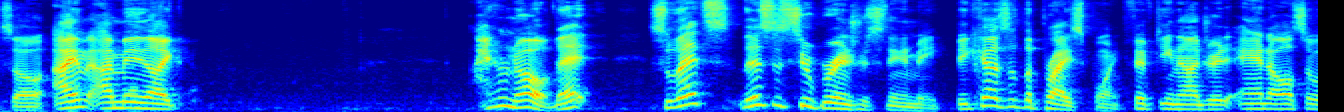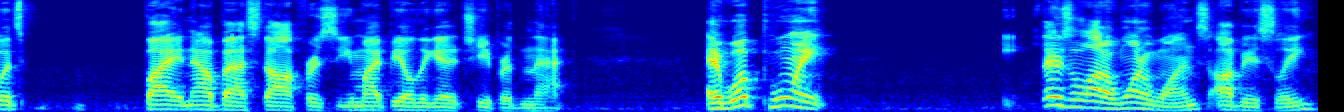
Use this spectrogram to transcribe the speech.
So I, I mean, like, I don't know that. So that's this is super interesting to me because of the price point, fifteen hundred, and also it's buy it now best offer, so you might be able to get it cheaper than that. At what point? There's a lot of one on ones, obviously,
